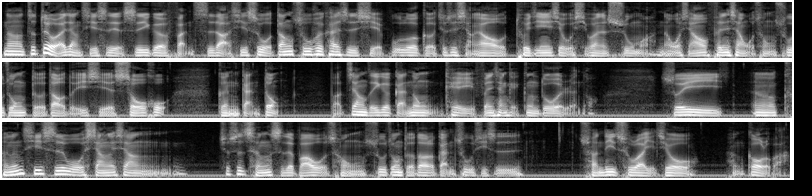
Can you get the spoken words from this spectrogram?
那这对我来讲其实也是一个反思啦。其实我当初会开始写部落格，就是想要推荐一些我喜欢的书嘛。那我想要分享我从书中得到的一些收获跟感动，把这样的一个感动可以分享给更多的人哦。所以，嗯、可能其实我想了想，就是诚实的把我从书中得到的感触，其实传递出来也就很够了吧。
